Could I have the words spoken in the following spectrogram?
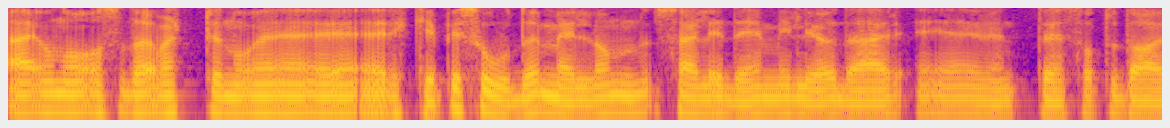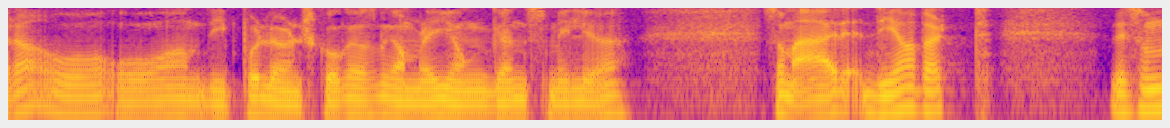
er jo nå altså Det har vært nå en rekke episoder mellom særlig det miljøet der eh, rundt eh, Satudara og, og de på Lørenskog, altså det gamle Young Guns-miljøet. Som er De har vært det som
